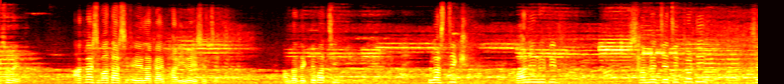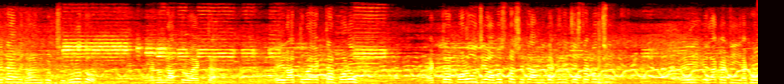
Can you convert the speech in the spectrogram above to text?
আসলে আকাশ বাতাস এ এলাকায় ভারী হয়ে এসেছে। আমরা দেখতে পাচ্ছি, প্লাস্টিক পান ইউনিটির সামনের যে চিত্রটি, সেটা আমি ধারণ করছি। মূলত এখন রাত্র একটা। এই রাত্র একটার পরেও একটার পরেও যে অবস্থা সেটা আমি দেখানোর চেষ্টা করছি। এই এলাকাটি এখন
